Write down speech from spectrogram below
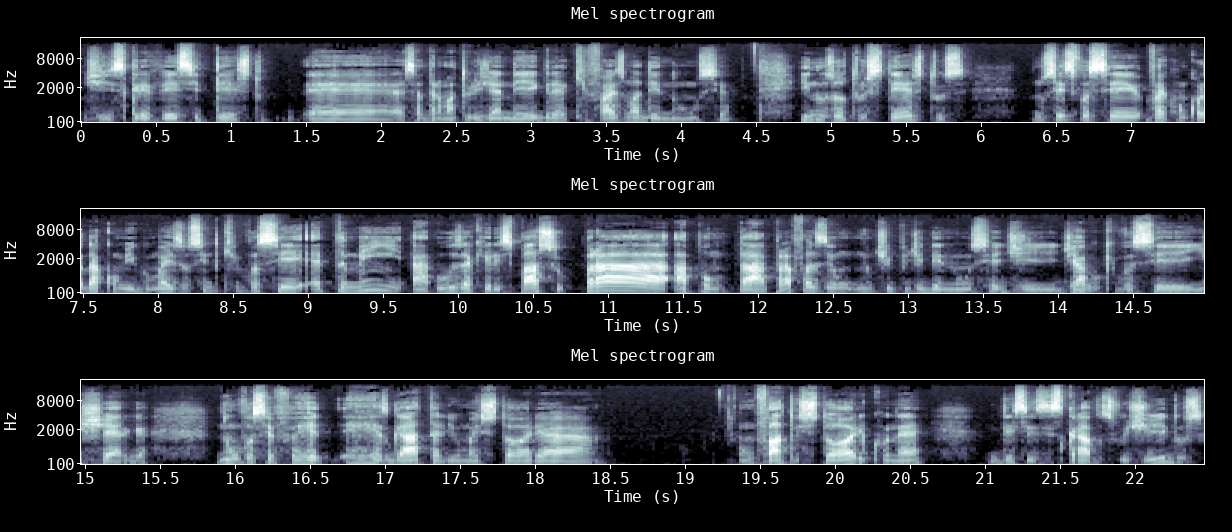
de escrever esse texto, é, essa dramaturgia negra que faz uma denúncia, e nos outros textos não sei se você vai concordar comigo, mas eu sinto que você é, também ah, usa aquele espaço para apontar, para fazer um, um, tipo de denúncia de, de algo que você enxerga. Num você resgata ali uma história, um fato histórico, né? desses escravos fugidos.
